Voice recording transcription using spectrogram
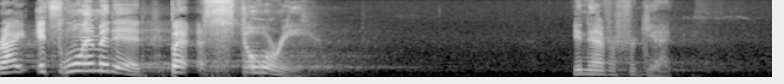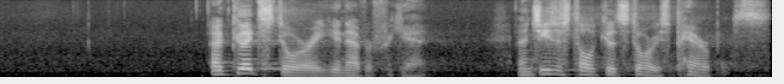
Right? It's limited, but a story you never forget. A good story you never forget. And Jesus told good stories, parables.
